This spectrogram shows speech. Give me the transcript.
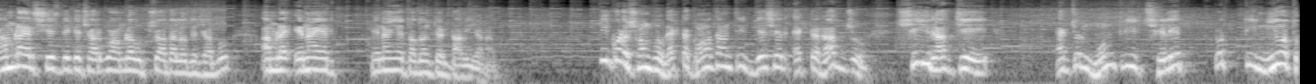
আমরা এর শেষ দেখে ছাড়বো, আমরা উচ্চ আদালতে যাব, আমরা এনআইএর এনআইএ তদন্তের দাবি জানাব। কি করে সম্ভব? একটা গণতান্ত্রিক দেশের একটা রাজ্য, সেই রাজ্যে একজন মন্ত্রীর ছেলে প্রতিনিয়ত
